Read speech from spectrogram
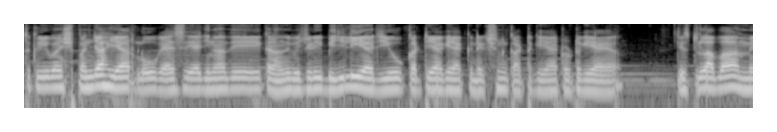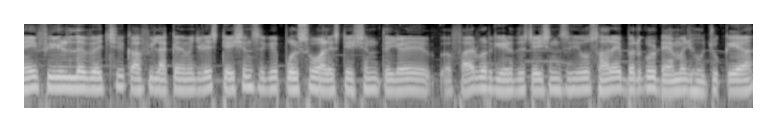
ਤਕਰੀਬਨ 56000 ਲੋਕ ਐਸੇ ਆ ਜਿਨ੍ਹਾਂ ਦੇ ਘਰਾਂ ਦੇ ਵਿੱਚ ਜਿਹੜੀ ਬਿਜਲੀ ਆ ਜੀ, ਉਹ ਕੱਟਿਆ ਗਿਆ ਕਨੈਕਸ਼ਨ ਕੱਟ ਗਿਆ, ਟੁੱਟ ਗਿਆ ਆ। ਇਸ ਤੋਂ ਇਲਾਵਾ ਮੇਫੀਲਡ ਦੇ ਵਿੱਚ ਕਾਫੀ ਇਲਾਕੇ ਦੇ ਵਿੱਚ ਜਿਹੜੇ ਸਟੇਸ਼ਨ ਸੀਗੇ, ਪੁਲਿਸ ਵਾਲੇ ਸਟੇਸ਼ਨ ਤੇ ਜਿਹੜੇ ਫਾਇਰ ਬ੍ਰਿਗੇਡ ਦੇ ਸਟੇਸ਼ਨ ਸੀ, ਉਹ ਸਾਰੇ ਬਿਲਕੁਲ ਡੈਮੇਜ ਹੋ ਚੁੱਕੇ ਆ,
